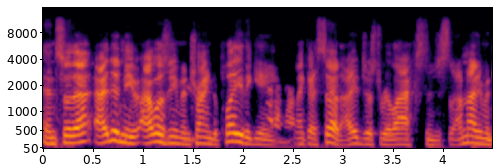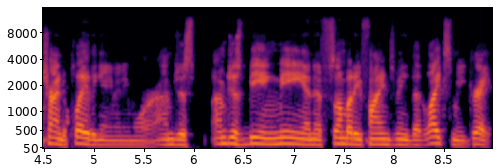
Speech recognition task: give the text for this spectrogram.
and so that I didn't even I wasn't even trying to play the game. Uh-huh. Like I said, I just relaxed and just I'm not even trying to play the game anymore. I'm just I'm just being me. And if somebody finds me that likes me, great.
